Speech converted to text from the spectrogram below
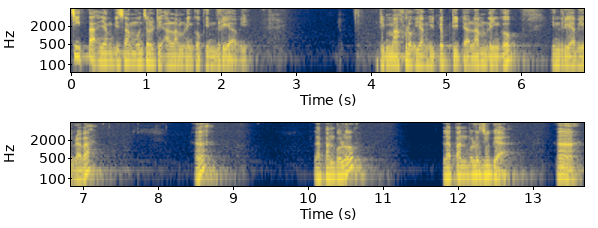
cita yang bisa muncul di alam lingkup indriawi? Di makhluk yang hidup di dalam lingkup indriawi berapa? Hah? 80? 80 juga. Ah,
